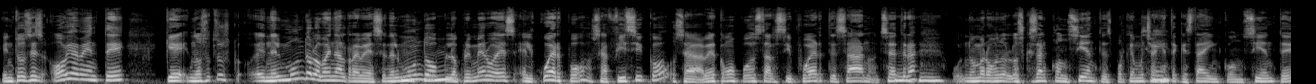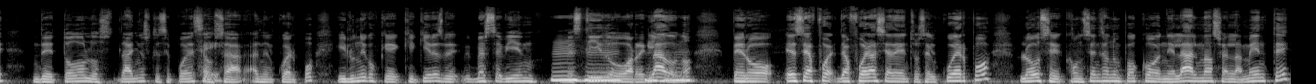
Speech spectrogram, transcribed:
Entonces, obviamente, que nosotros en el mundo lo ven al revés. En el mundo lo primero es el cuerpo, o sea, físico, o sea, a ver cómo puedo estar así fuerte, sano, etcétera. Número uno, los que están conscientes, porque hay mucha gente que está inconsciente de todos los daños que se puede causar en el cuerpo y lo único que, quiere es verse bien vestido o arreglado, ¿no? Pero es de afuera, de afuera hacia adentro, es el cuerpo, luego se concentran un poco en el alma, o sea, en la mente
